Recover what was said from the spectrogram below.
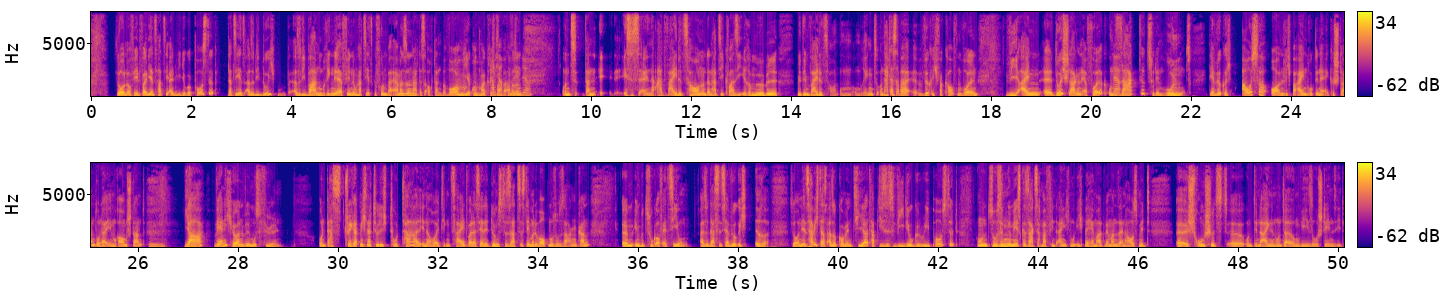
So, und auf jeden Fall, jetzt hat sie ein Video gepostet. Hat sie jetzt also die durch, also die bahnbringende Erfindung hat sie jetzt gefunden bei Amazon, hat das auch dann beworben. Mhm, Hier, guck mhm, mal, kriegt man bei Amazon. Gesehen, ja. Und dann äh, ist es eine Art Weidezaun und dann hat sie quasi ihre Möbel mit dem Weidezaun um, umringt und hat das aber äh, wirklich verkaufen wollen wie einen äh, durchschlagenden Erfolg und ja. sagte zu dem Hund, der wirklich außerordentlich beeindruckt in der Ecke stand oder im Raum stand, mhm. ja, wer nicht hören will, muss fühlen. Und das triggert mich natürlich total in der heutigen Zeit, weil das ja der dümmste Satz ist, den man überhaupt nur so sagen kann, ähm, in Bezug auf Erziehung. Also das ist ja wirklich irre. So, und jetzt habe ich das also kommentiert, habe dieses Video gerepostet und so sinngemäß gesagt, sag mal, find eigentlich nur ich behämmert, wenn man sein Haus mit äh, Strom schützt äh, und den eigenen Hund da irgendwie so stehen sieht.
